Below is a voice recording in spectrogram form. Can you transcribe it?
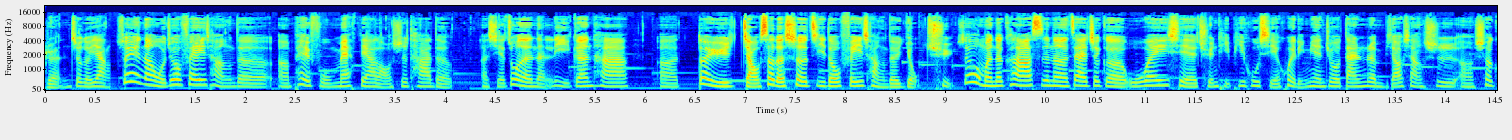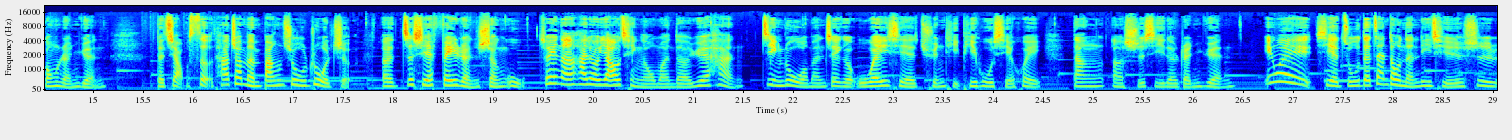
人这个样。所以呢，我就非常的呃佩服 Mathia 老师他的呃写作的能力，跟他呃对于角色的设计都非常的有趣。所以我们的克拉斯呢，在这个无威胁群体庇护协会里面就担任比较像是呃社工人员的角色，他专门帮助弱者。呃，这些非人生物，所以呢，他就邀请了我们的约翰进入我们这个无威胁群体庇护协会当呃实习的人员。因为血族的战斗能力其实是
